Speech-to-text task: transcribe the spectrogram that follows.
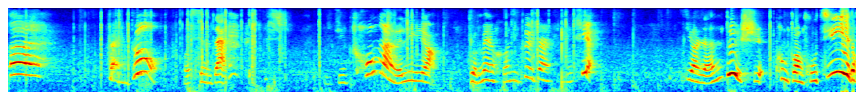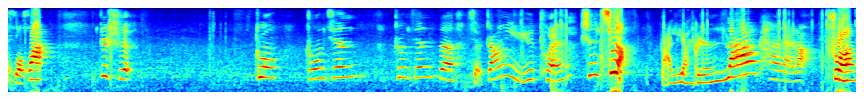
唉。”反正我现在已经充满了力量，准备和你对战一切。两人对视，碰撞出激烈的火花。这时，中中间中间的小章鱼突然生气了，把两个人拉开来了，说：“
